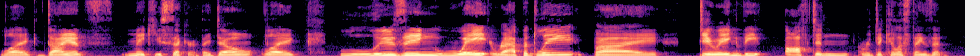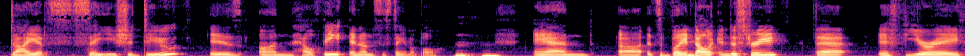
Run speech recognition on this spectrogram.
Like diets make you sicker. They don't like losing weight rapidly by doing the often ridiculous things that diets say you should do is unhealthy and unsustainable. Mhm. And uh, it's a billion dollar industry that if you're a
